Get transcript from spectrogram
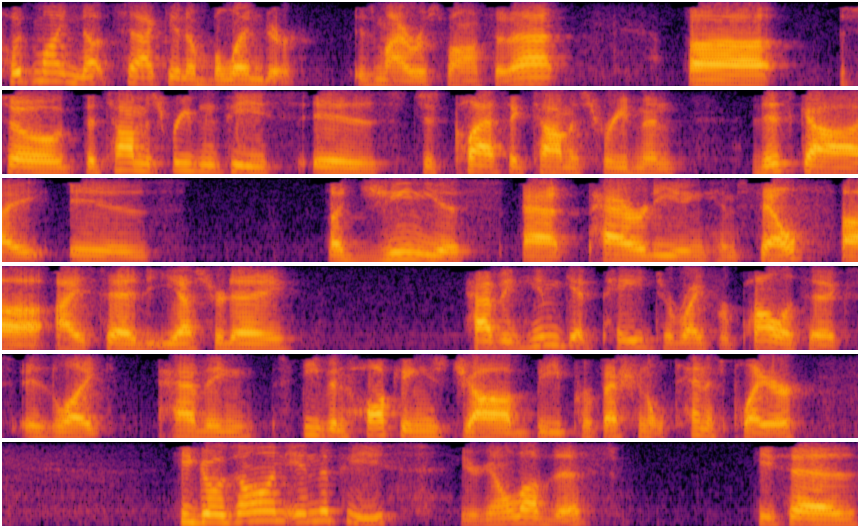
put my nutsack in a blender is my response to that. Uh, so the Thomas Friedman piece is just classic Thomas Friedman. This guy is a genius at parodying himself. Uh, I said yesterday, having him get paid to write for politics is like having Stephen Hawking's job be professional tennis player. He goes on in the piece, you're going to love this. He says,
